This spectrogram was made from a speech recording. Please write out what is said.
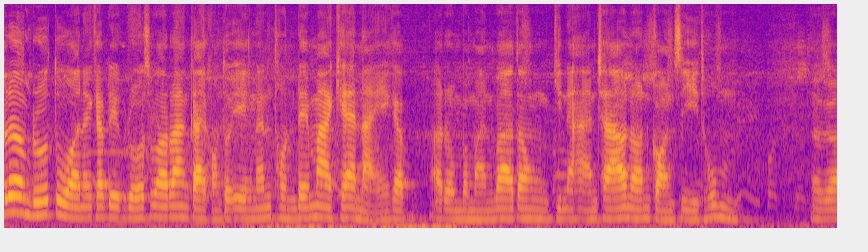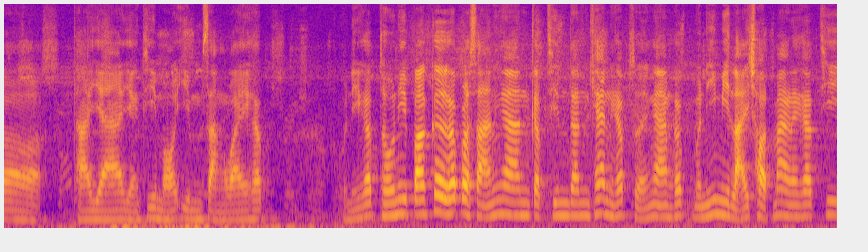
เริ่มรู้ตัวนะครับเด็กโรสว่าร่างกายของตัวเองนั้นทนได้มากแค่ไหนครับอารมณ์ประมาณว่าต้องกินอาหารเช้านอนก่อน4ี่ทุ่มแล้วก็ทายาอย่างที่หมออิมสั่งไว้ครับ วันนี้ครับโทนี่ปาร์เกอร์ครับประสานงานกับทีมดันแคนครับสวยงามครับวันนี้มีหลายช็อตมากนะครับที่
